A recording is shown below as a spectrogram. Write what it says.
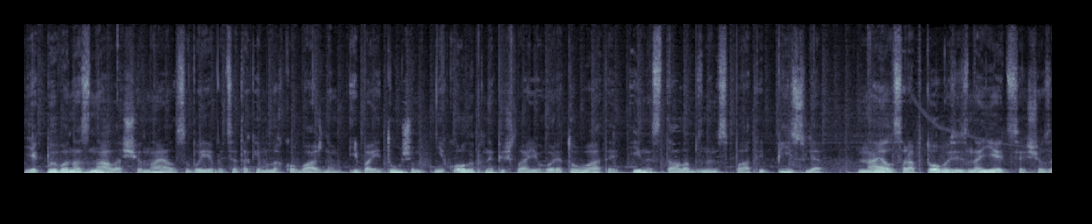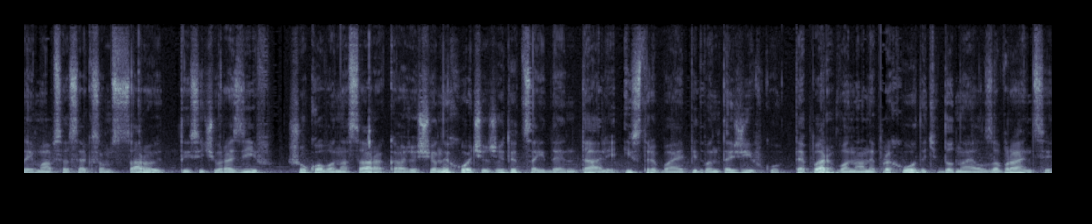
Якби вона знала, що Найлз виявиться таким легковажним і байдужим, ніколи б не пішла його рятувати і не стала б з ним спати після. Найлз раптово зізнається, що займався сексом з Сарою тисячу разів. Шокована Сара каже, що не хоче жити цей день далі і стрибає під вантажівку. Тепер вона не приходить до Найлза вранці.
